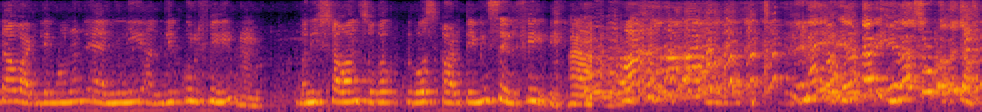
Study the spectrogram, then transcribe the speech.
ना वाढले म्हणून यांनी आणली कुल्फी. मनीष चव्हाण सोबत रोज काढते मी सेल्फी. हिला सूट होतं जास्त.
